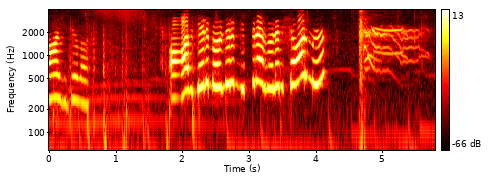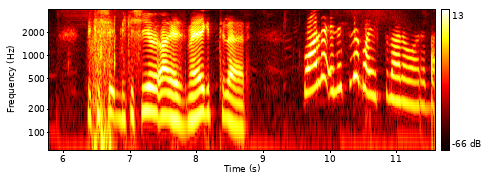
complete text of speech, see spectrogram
Aa gidiyorlar. Abi gelip öldürüp gittiler. Böyle bir şey var mı? Bir kişi bir kişiyi ha, ezmeye gittiler. Bu arada Enes'i de bayılttılar o arada.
